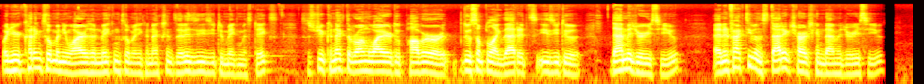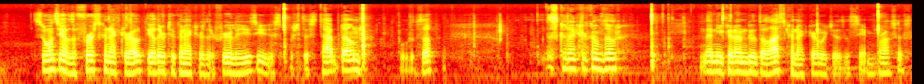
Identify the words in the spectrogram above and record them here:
when you're cutting so many wires and making so many connections, it is easy to make mistakes. So if you connect the wrong wire to power or do something like that, it's easy to damage your ECU. And in fact, even static charge can damage your ECU. So once you have the first connector out, the other two connectors are fairly easy. You just push this tab down, pull this up. This connector comes out. Then you can undo the last connector, which is the same process.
